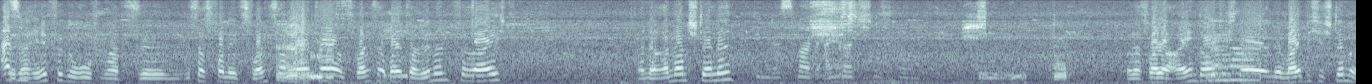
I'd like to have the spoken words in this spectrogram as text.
Also, Wer da Hilfe gerufen hat, äh, ist das von den Zwangsarbeiter und Zwangsarbeiterinnen vielleicht? An der anderen Stelle? Das war eindeutig eine Frau. Und das war ja eindeutig eine, eine weibliche Stimme.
